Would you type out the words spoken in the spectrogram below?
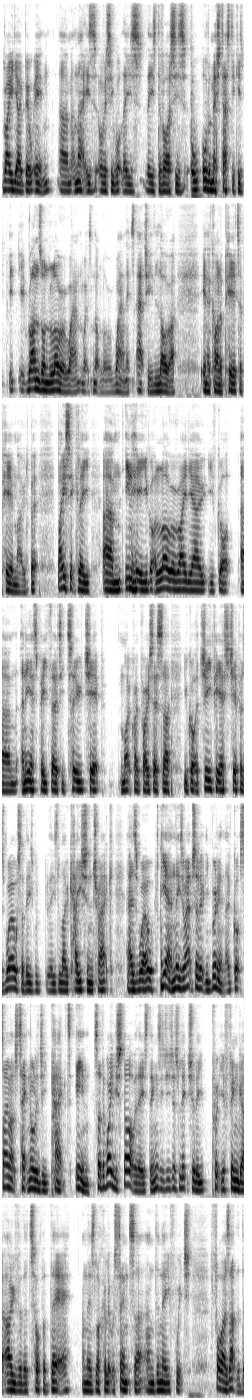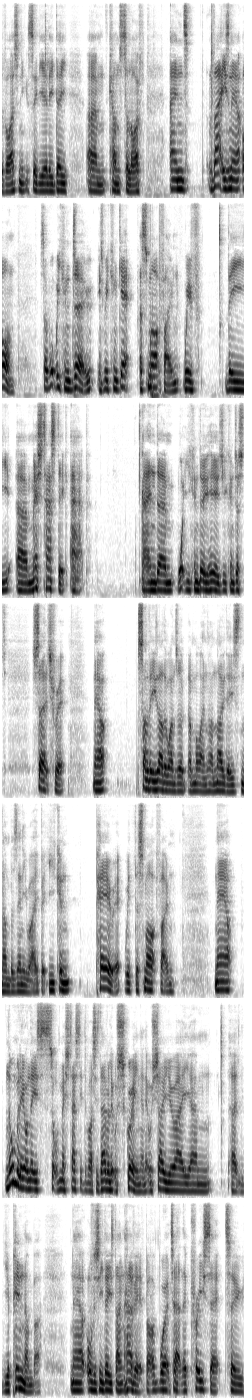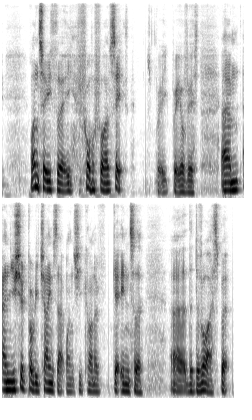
radio built in, um, and that is obviously what these these devices. All, all the Meshtastic is it, it, runs on LoRaWAN. Well, it's not LoRaWAN; it's actually LoRa in a kind of peer-to-peer mode. But basically, um, in here you've got a LoRa radio, you've got um, an ESP32 chip, microprocessor. You've got a GPS chip as well, so these would these location track as well. Yeah, and these are absolutely brilliant. They've got so much technology packed in. So the way you start with these things is you just literally put your finger over the top of there, and there's like a little sensor underneath which fires up the device, and you can see the LED um, comes to life, and that is now on. So what we can do is we can get a smartphone with the uh, Meshtastic app and um, what you can do here is you can just search for it. Now, some of these other ones are, are mine. I know these numbers anyway, but you can pair it with the smartphone. Now, normally on these sort of Meshtastic devices, they have a little screen and it will show you a um, uh, your PIN number. Now, obviously, these don't have it, but I've worked out they're preset to one, two, three, four, five, six. It's pretty pretty obvious, um, and you should probably change that once you kind of get into uh, the device. But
